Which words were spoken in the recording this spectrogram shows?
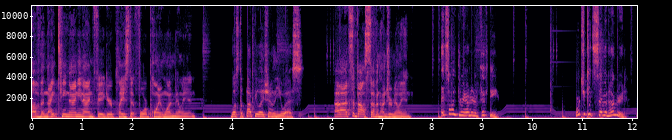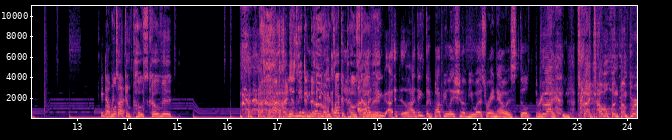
of the 1999 figure placed at 4.1 million. What's the population of the U.S.? Uh, it's about 700 million. It's only 350. Where'd you get 700? He Are we talking it. post COVID? I just need to know. Are we talking post I, I COVID? think I, I think the population of U.S. right now is still Did I, 350. did I double the number?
